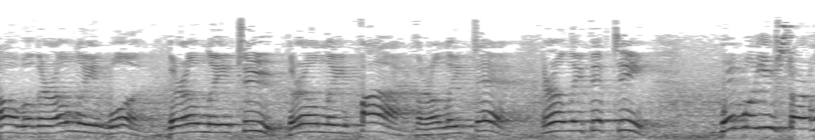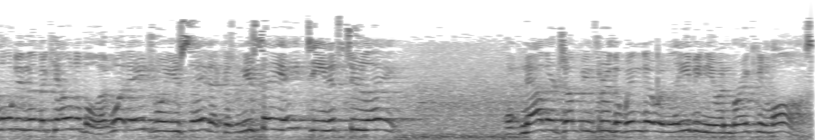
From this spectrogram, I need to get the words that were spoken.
Oh, well, they're only one. They're only two. They're only five. They're only ten. They're only fifteen. When will you start holding them accountable? At what age will you say that? Because when you say 18, it's too late. Uh, now they're jumping through the window and leaving you and breaking laws.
